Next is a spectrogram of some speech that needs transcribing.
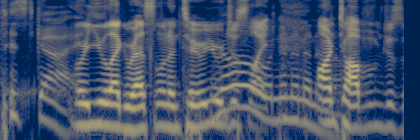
this guy. Were you like wrestling him too? You were just No, like no, no, no, no, on no. top of him, just.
